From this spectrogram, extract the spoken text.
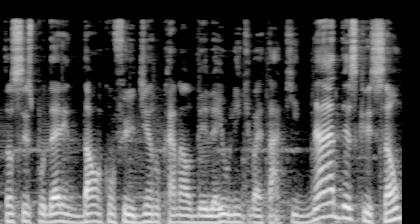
Então se vocês puderem dar uma conferidinha no canal dele aí, o link vai estar tá aqui na descrição.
